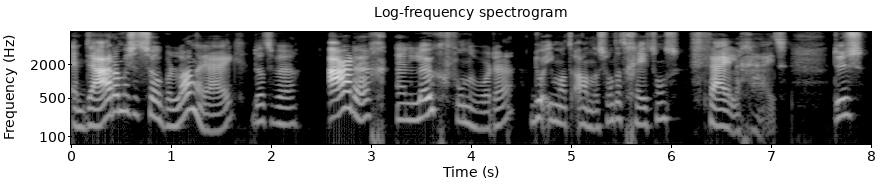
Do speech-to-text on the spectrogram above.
En daarom is het zo belangrijk dat we aardig en leuk gevonden worden door iemand anders, want dat geeft ons veiligheid. Dus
